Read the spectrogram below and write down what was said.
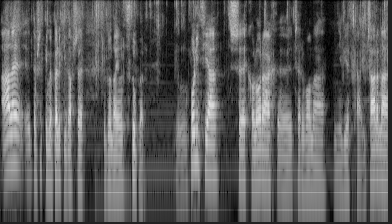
ale te wszystkie mepelki zawsze wyglądają super. Policja w trzech kolorach, e, czerwona, niebieska i czarna.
